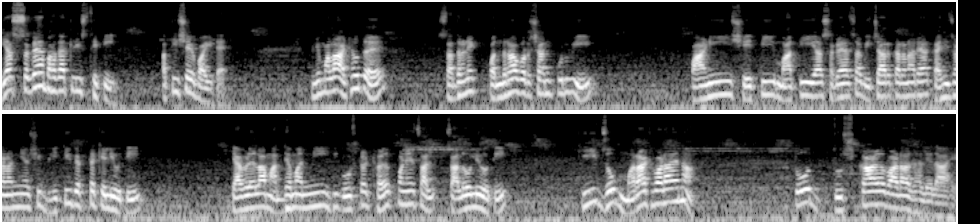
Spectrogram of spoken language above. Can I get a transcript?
या सगळ्या भागातली स्थिती अतिशय वाईट आहे. म्हणजे मला आठवतं आहे साधारण एक पंधरा वर्षांपूर्वी पाणी शेती माती या सगळ्याचा विचार करणाऱ्या काही जणांनी अशी भीती व्यक्त केली होती. त्यावेळेला माध्यमांनी ही गोष्ट ठळकपणे चाल चालवली होती. की जो मराठवाडा आहे ना तो दुष्काळवाडा झालेला आहे.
